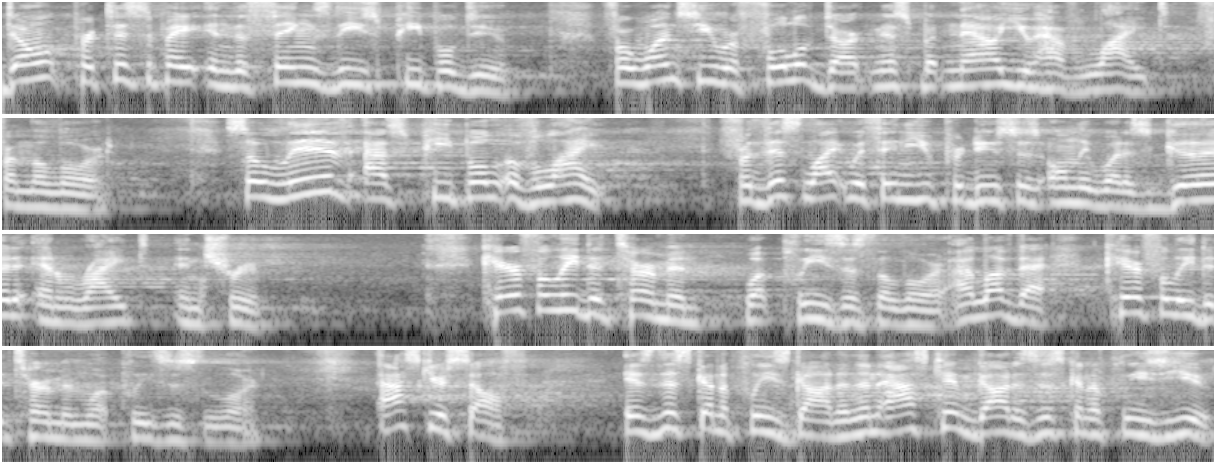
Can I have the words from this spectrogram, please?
Don't participate in the things these people do. For once you were full of darkness, but now you have light from the Lord. So live as people of light, for this light within you produces only what is good and right and true. Carefully determine what pleases the Lord. I love that. Carefully determine what pleases the Lord. Ask yourself, is this going to please God? And then ask Him, God, is this going to please you?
